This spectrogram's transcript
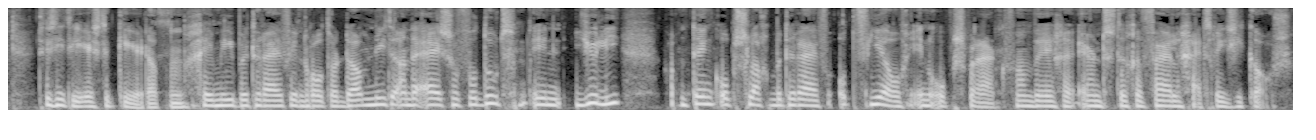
Het is niet de eerste keer dat een chemiebedrijf in Rotterdam niet aan de eisen voldoet. In juli kwam tankopslagbedrijf Otfiel in opspraak vanwege ernstige veiligheidsrisico's.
